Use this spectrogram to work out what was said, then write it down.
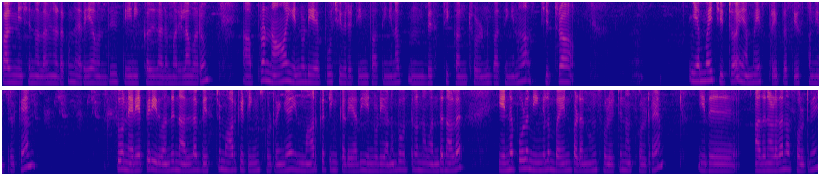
பாலினேஷன் நல்லாவே நடக்கும். நிறையா வந்து தேனீக்கள் அது மாதிரிலாம் வரும். அப்புறம் நான் என்னுடைய பூச்சி விரட்டின்னு பார்த்தீங்கன்னா பெஸ்டி கண்ட்ரோல்னு பார்த்தீங்கன்னா Chitra MI Chitra MI spray plus use பண்ணிகிட்ருக்கேன் ஸோ நிறைய பேர் இது வந்து நல்ல பெஸ்ட்டு மார்க்கெட்டிங்னு சொல்கிறீங்க இது மார்க்கெட்டிங் கிடையாது. என்னுடைய அனுபவத்தில் நான் வந்தனால என்னை போல் நீங்களும் பயன்படணும்னு சொல்லிட்டு நான் சொல்கிறேன் இது அதனால தான் நான் சொல்கிறேன்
